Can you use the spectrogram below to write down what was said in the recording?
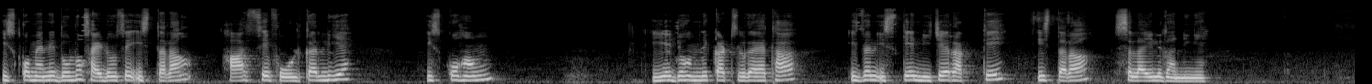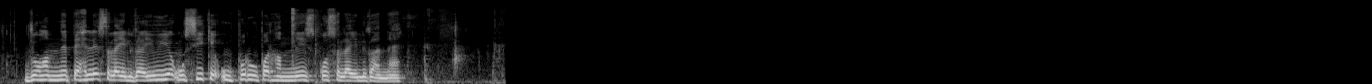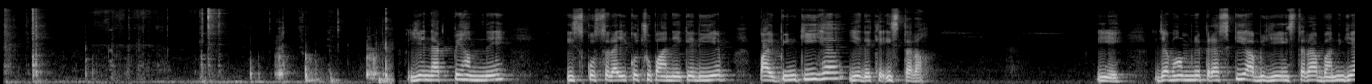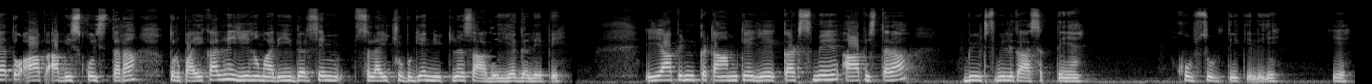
इसको मैंने दोनों साइडों से इस तरह हाथ से फोल्ड कर लिया इसको हम, ये जो हमने कट लगाया था इधन इसके नीचे रख के इस तरह सिलाई लगानी है। जो हमने पहले सिलाई लगाई हुई है, उसी के ऊपर ऊपर हमने इसको सिलाई लगाना है। ये नेक पे हमने इसको सिलाई को छुपाने के लिए पाइपिंग की है। ये देखिए इस तरह। ये, जब हमने प्रेस किया, अब ये इस तरह बन गया तो आप अब इसको इस तरह तुरपाई कर लें। ये हमारी इधर से सिलाई छुप गया नीटनेस आ गई है गले पे। ये आप इन कटाम के, ये कट्स में आप इस तरह बीट्स भी लगा सकते हैं, खूबसूरती के लिए। ये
